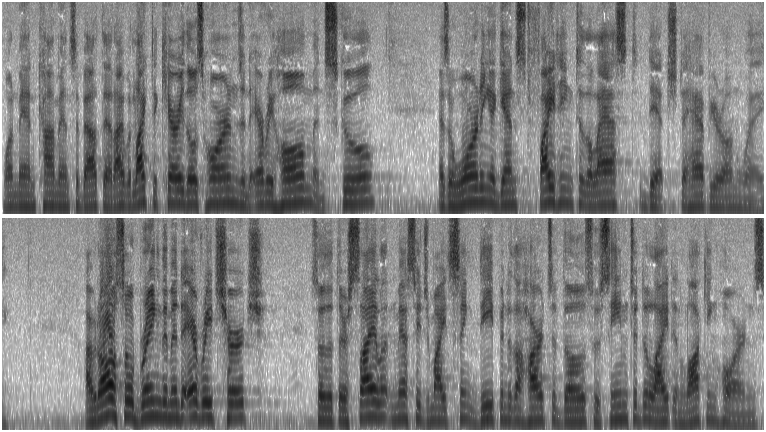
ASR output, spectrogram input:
One man comments about that I would like to carry those horns into every home and school as a warning against fighting to the last ditch to have your own way. I would also bring them into every church so that their silent message might sink deep into the hearts of those who seem to delight in locking horns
